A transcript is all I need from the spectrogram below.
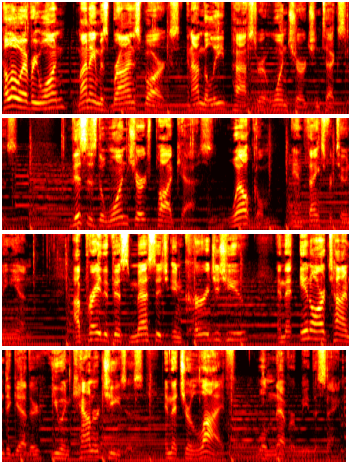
Hello, everyone. My name is Bryan Sparks, and I'm the lead pastor at One Church in Texas. This is the One Church Podcast. Welcome, and thanks for tuning in. I pray that this message encourages you and that in our time together, you encounter Jesus and that your life will never be the same.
